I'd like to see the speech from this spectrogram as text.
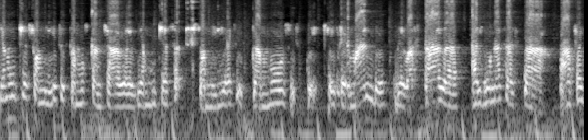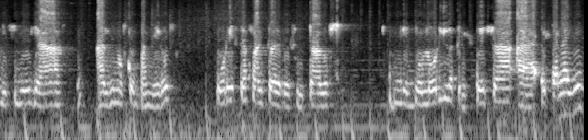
ya muchas familias estamos cansadas, ya muchas familias estamos este, enfermando, devastadas, algunas hasta han fallecido ya algunos compañeros por esta falta de resultados. Y el dolor y la tristeza ah, están allí,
